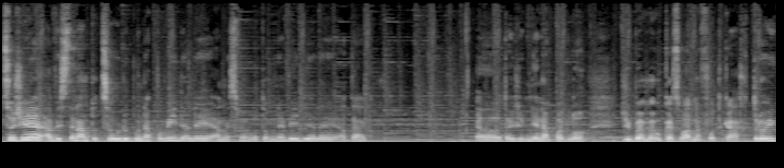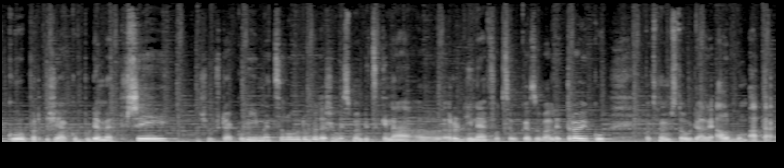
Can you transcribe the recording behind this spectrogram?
cože, a vy jste nám to celou dobu napovídali a my jsme o tom nevěděli a tak. Uh, takže mě napadlo, že budeme ukazovat na fotkách trojku, protože jako budeme tři, že už to jako víme celou dobu, takže my jsme vždycky na rodinné fotce ukazovali trojku, pak jsme jim z toho udělali album a tak.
